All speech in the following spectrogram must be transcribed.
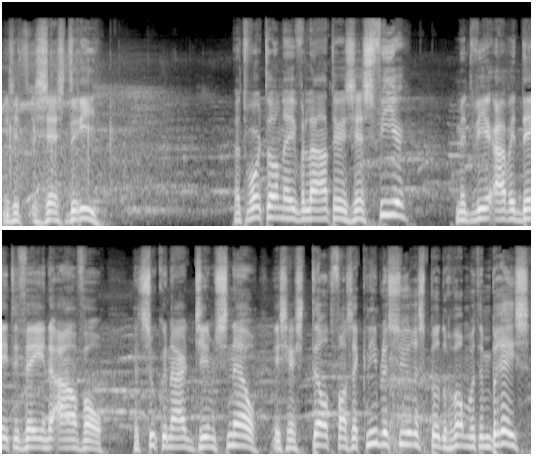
Is het 6-3. Het wordt dan even later 6-4. Met weer AWD-TV in de aanval. Het zoeken naar Jim Snell is hersteld van zijn knieblessure, speelde gewoon met een brace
